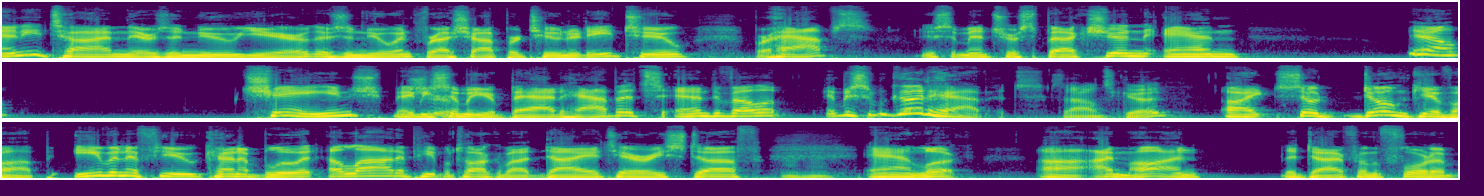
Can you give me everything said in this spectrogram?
anytime there's a new year, there's a new and fresh opportunity to perhaps do some introspection and you know change maybe Sure. some of your bad habits and develop maybe some good habits. Sounds good. All right, so don't give up, even if you kind of blew it. A lot of people talk about dietary stuff, and look, uh, I'm on the diet from the Florida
